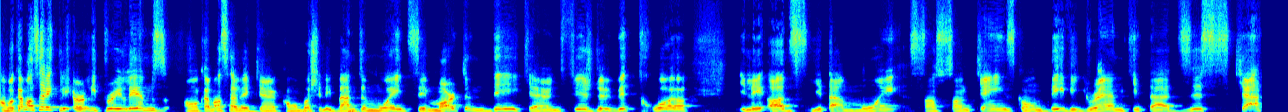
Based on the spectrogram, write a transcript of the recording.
on va commencer avec les early prelims. On commence avec un combat chez les bantamweights. C'est Martin Day qui a une fiche de 8-3 les odds, il est à moins 175 contre Davy Grant qui est à 10, 4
